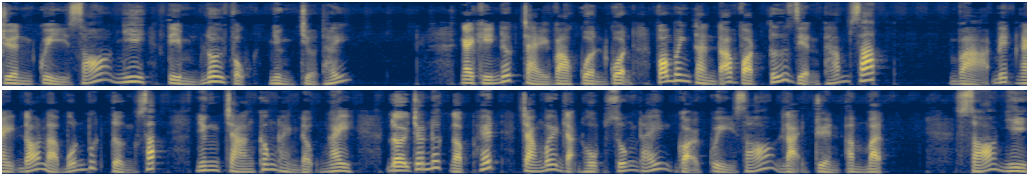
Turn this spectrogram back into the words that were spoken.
truyền quỷ xó nhi tìm lôi phục nhưng chưa thấy. Ngay khi nước chảy vào cuộn cuộn, Võ Minh Thần đã vọt tứ diện thám sát. Và biết ngay đó là bốn bức tường sắt, nhưng chàng không hành động ngay. Đợi cho nước ngập hết, chàng mới lặn hụp xuống đáy gọi quỷ gió lại truyền âm mật. Xó nhi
